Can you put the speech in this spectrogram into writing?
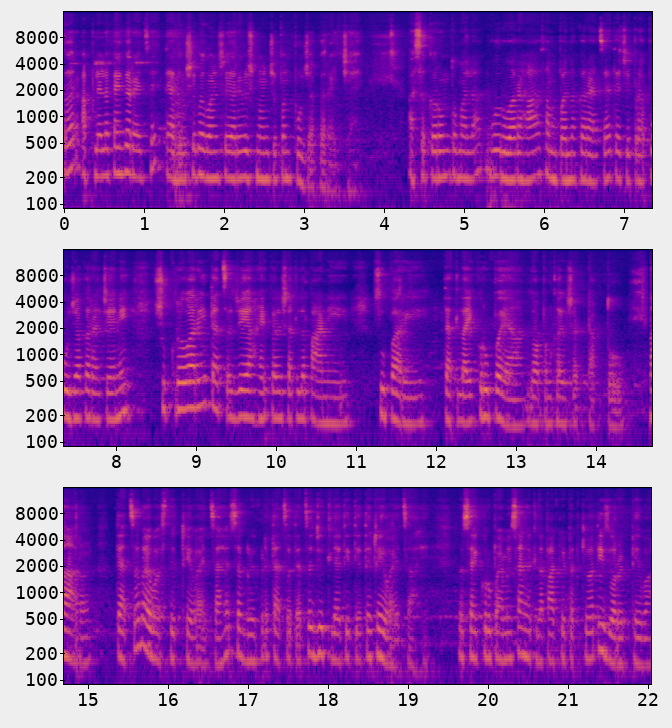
तर आपल्याला काय करायचं आहे त्या दिवशी भगवान श्रीहरी विष्णूंची पण पूजा करायची आहे. असं करून तुम्हाला गुरुवार हा संपन्न करायचा आहे त्याची प्र पूजा करायची आहे. आणि शुक्रवारी त्याचं जे आहे कलशातलं पाणी सुपारी त्यातला एक रुपया जो आपण कलशात टाकतो नारळ त्याचं व्यवस्थित ठेवायचं आहे. सगळीकडे त्याचं त्याचं जिथल्या तिथे ते ठेवायचं आहे. जसं एक रुपया मी सांगितलं पाकिटात किंवा तिजोरीत ठेवा.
